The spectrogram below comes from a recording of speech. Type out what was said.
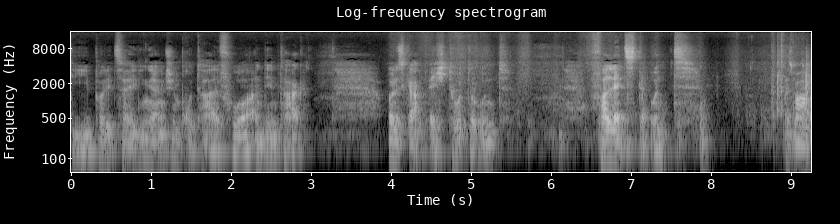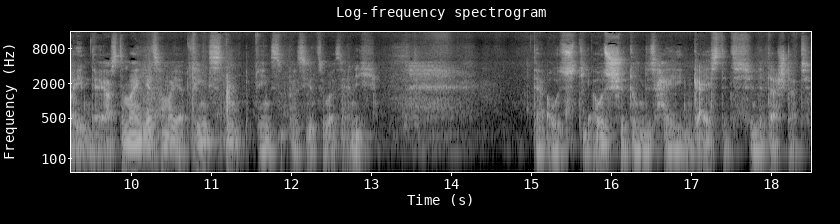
die Polizei ging ganz schön brutal vor an dem Tag und es gab echt Tote und Verletzte und es war aber eben der 1. Mai, jetzt haben wir ja Pfingsten, Pfingsten passiert sowas ja nicht Aus, die Ausschüttung des Heiligen Geistes findet da statt.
